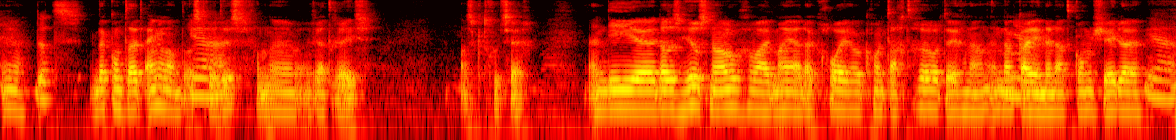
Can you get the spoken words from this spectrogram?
Ja, dat... dat komt uit Engeland als Ja. het goed is, van de Red Race. Als ik het goed zeg. En die, eh, dat is heel snel overgewaaid, maar ja, daar gooi je ook gewoon 80 euro tegenaan. En dan Ja. kan je inderdaad commerciële Ja,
